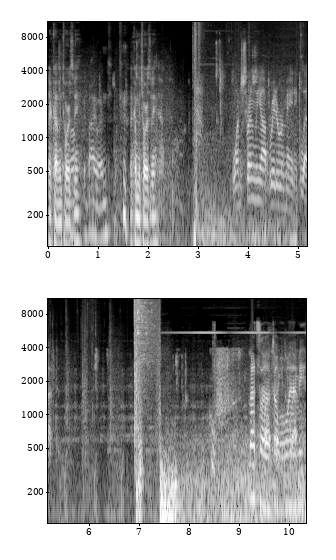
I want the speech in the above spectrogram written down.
They're coming towards me. Goodbye, wind. They're coming towards me. One friendly operator remaining left. That's a Five double whammy.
